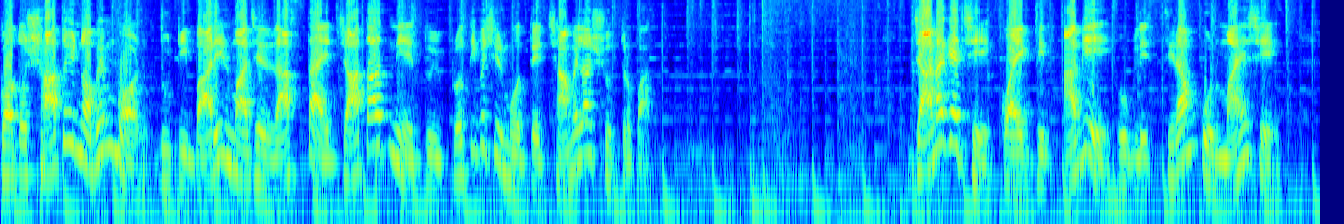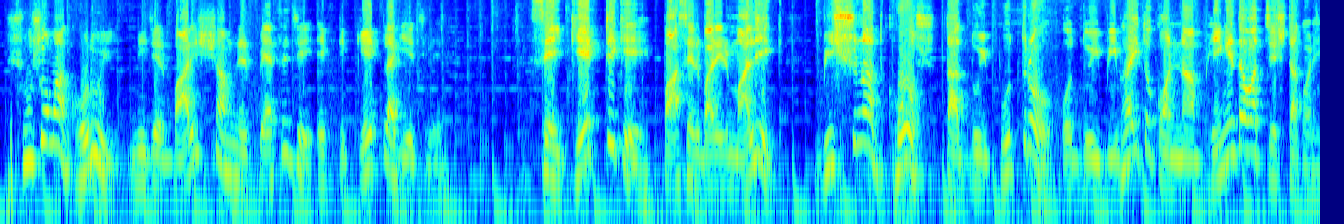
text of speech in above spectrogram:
গত সাতই নভেম্বর দুটি বাড়ির মাঝের রাস্তায় যাতায়াত নিয়ে দুই প্রতিবেশীর মধ্যে ঝামেলার সূত্রপাত। জানা গেছে, কয়েকদিন আগে হুগলির শ্রীরামপুর মাহেশে সুষমা ঘরুই নিজের বাড়ির সামনের প্যাসেজে একটি গেট লাগিয়েছিলেন। সেই গেটটিকে পাশের বাড়ির মালিক বিশ্বনাথ ঘোষ, তার দুই পুত্র ও দুই বিবাহিত কন্যা ভেঙে দেওয়ার চেষ্টা করে।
